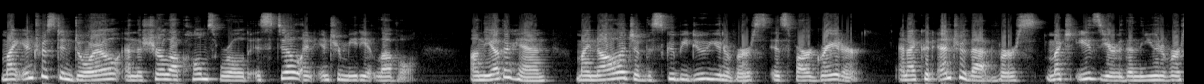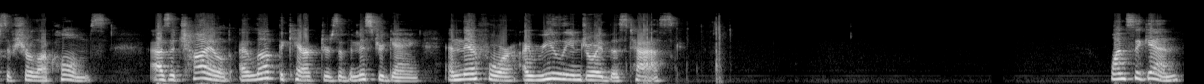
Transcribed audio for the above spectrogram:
My interest in Doyle and the Sherlock Holmes world is still at an intermediate level. On the other hand, my knowledge of the Scooby-Doo universe is far greater, and I could enter that verse much easier than the universe of Sherlock Holmes. As a child, I loved the characters of the Mystery Gang, and therefore I really enjoyed this task. Once again,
